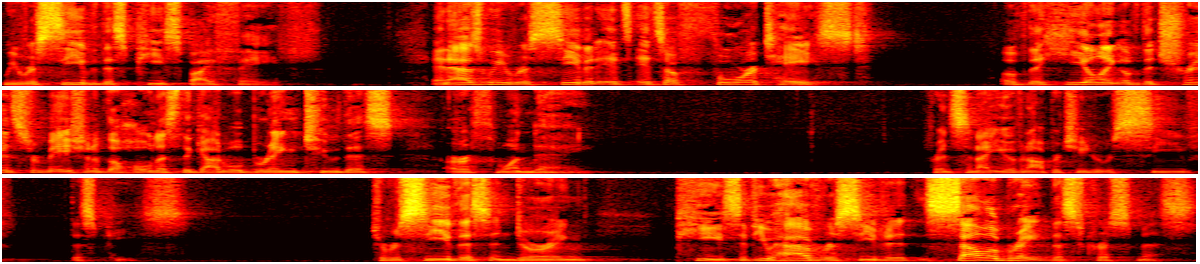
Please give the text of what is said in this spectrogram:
We receive this peace by faith. And as we receive it, it's, it's a foretaste of the healing, of the transformation, of the wholeness that God will bring to this earth one day. Friends, tonight you have an opportunity to receive this peace, to receive this enduring peace. If you have received it, celebrate this Christmas.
